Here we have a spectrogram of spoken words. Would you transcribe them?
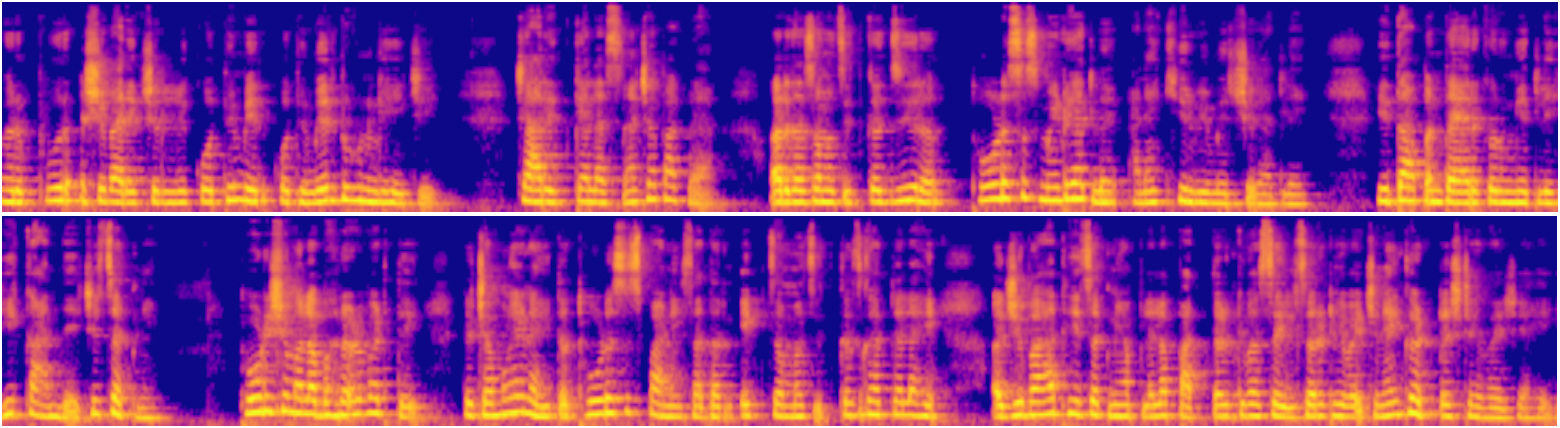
भरपूर अशी बारीक चिरलेली कोथिंबीर कोथिंबीर धुवून घ्यायची. चार इतक्या लसणाच्या पाकळ्या अर्धा चमच इतकं जिरं थोडंसंच मीठ घातलं आहे आणि एक हिरवी मिरची घातली आहे इथं आपण तयार करून घेतली ही कांद्याची चटणी. थोडीशी मला भरड वाटते त्याच्यामुळे नाही तर थोडंसंच पाणी साधारण एक चमच इतकंच घातलेलं आहे. अजिबात ही चटणी आपल्याला पातळ किंवा सैलसर ठेवायची नाही घट्टच ठेवायची आहे.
